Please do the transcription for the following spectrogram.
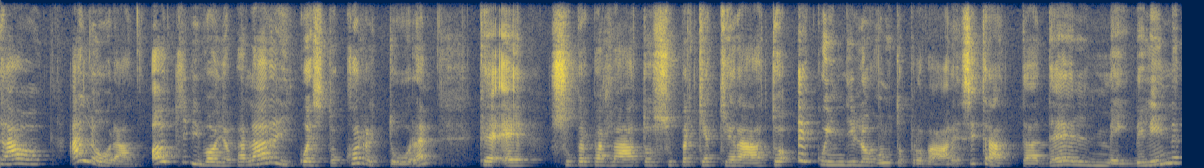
Ciao! Allora, oggi vi voglio parlare di questo correttore che è super parlato, super chiacchierato e quindi l'ho voluto provare. Si tratta del Maybelline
